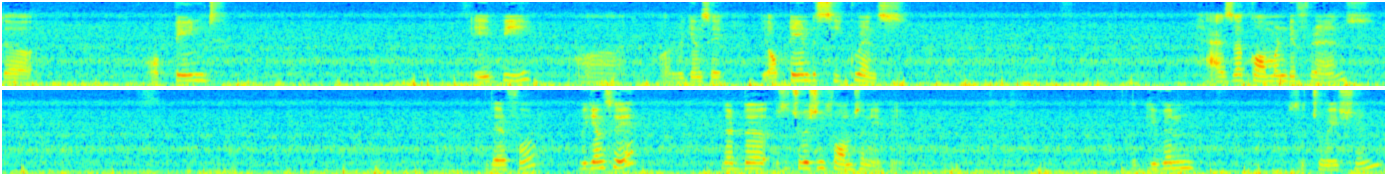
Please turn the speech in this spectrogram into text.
The obtained AP uh, or we can say the obtained sequence has a common difference therefore we can say that the situation forms an AP given situation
